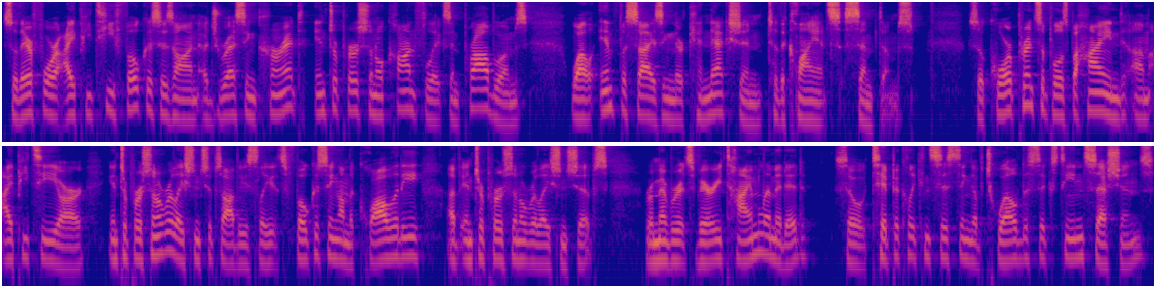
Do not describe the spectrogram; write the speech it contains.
So, therefore, IPT focuses on addressing current interpersonal conflicts and problems while emphasizing their connection to the client's symptoms. So, core principles behind um, IPT are interpersonal relationships, obviously. It's focusing on the quality of interpersonal relationships. Remember, it's very time limited, so typically consisting of 12 to 16 sessions.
